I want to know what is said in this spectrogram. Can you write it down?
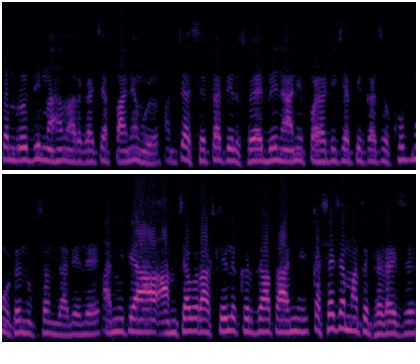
समृद्धी महामार्गाच्या पाण्यामुळे आमच्या शेतातील सोयाबीन आणि पराठीच्या पिकाचं खूप मोठं नुकसान झालेलं आहे. आम्ही त्या आमच्यावर असलेलं कर्ज आता आम्ही कशाच्या मात फेडायचं?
